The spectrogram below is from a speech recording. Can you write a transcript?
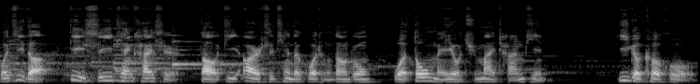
我记得第十一天开始到第二十天的过程当中，我都没有去卖产品，一个客户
